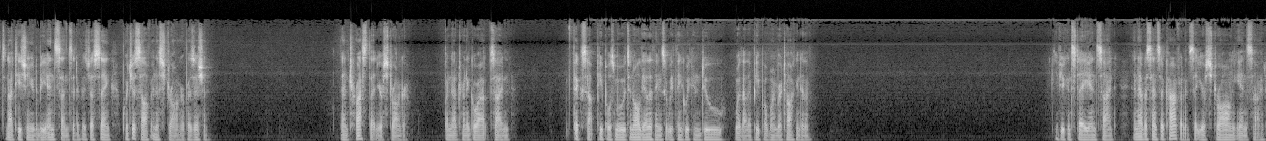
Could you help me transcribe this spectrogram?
It's not teaching you to be insensitive. It's just saying put yourself in a stronger position. then trust that you're stronger, but not trying to go outside and fix up people's moods and all the other things that we think we can do with other people when we're talking to them. If you can stay inside and have a sense of confidence that you're strong inside,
